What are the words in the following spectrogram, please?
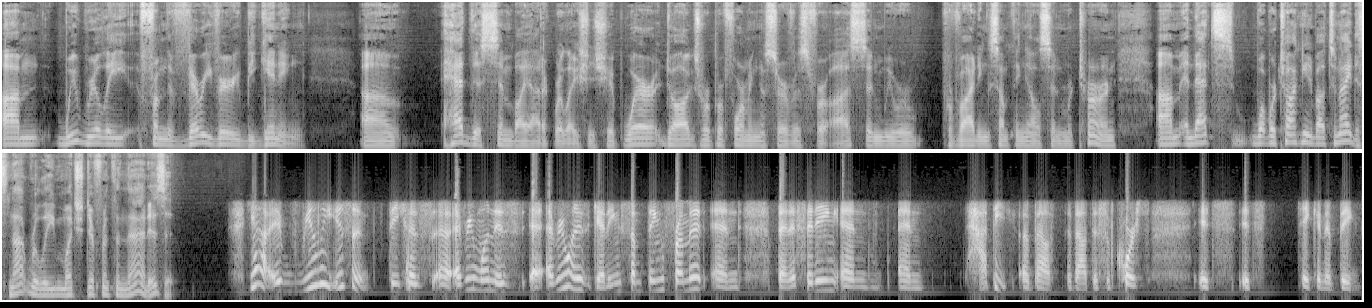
Um, we really, from the very, very beginning. Uh, had this symbiotic relationship where dogs were performing a service for us and we were providing something else in return. Um, and that's what we're talking about tonight. It's not really much different than that, is it? Yeah, it really isn't because uh, everyone is everyone is getting something from it and benefiting and and happy about about this. Of course, it's it's taken a big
